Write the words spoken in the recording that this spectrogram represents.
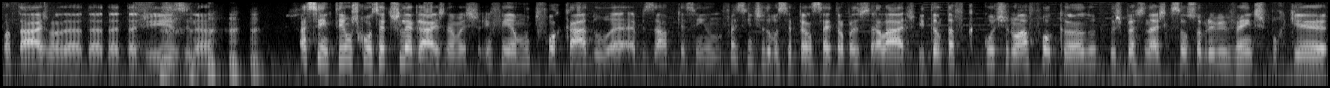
fantasma da, da, da, da Disney, né? Assim, tem uns conceitos legais, né? Mas, enfim, é muito focado. É, é bizarro porque, assim, não faz sentido você pensar em Tropas Estelares e tentar ficar- continuar focando nos personagens que são sobreviventes, porque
